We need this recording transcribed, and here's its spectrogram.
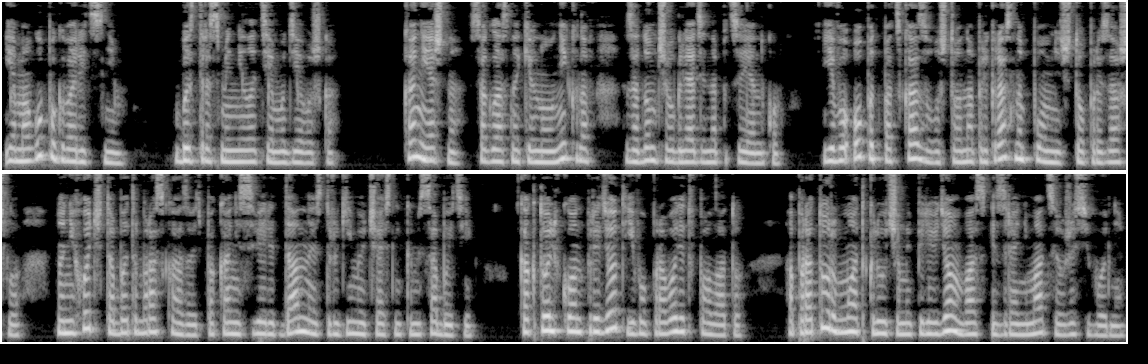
Я могу поговорить с ним? Быстро сменила тему девушка. Конечно, согласно кивнул Никонов, задумчиво глядя на пациентку. Его опыт подсказывал, что она прекрасно помнит, что произошло, но не хочет об этом рассказывать, пока не сверит данные с другими участниками событий. Как только он придет, его проводят в палату – Аппаратуру мы отключим и переведем вас из реанимации уже сегодня.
